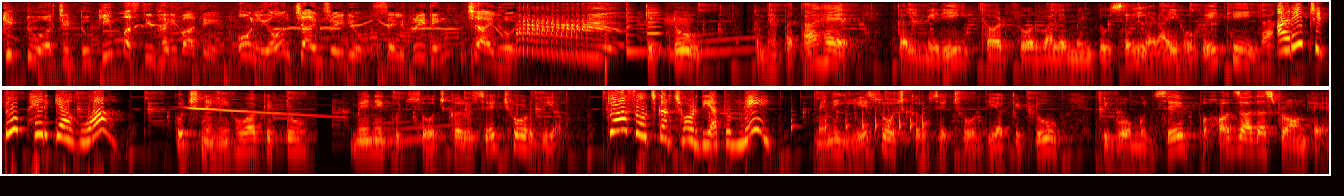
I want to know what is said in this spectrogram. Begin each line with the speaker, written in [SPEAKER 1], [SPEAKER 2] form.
[SPEAKER 1] Kittu और चिट्टू की मस्ती भरी बातें only on child radio celebrating childhood
[SPEAKER 2] Kittu तुम्हें पता है कल मेरी थर्ड फ्लोर वाले मिंटू से लड़ाई हो गई थी।
[SPEAKER 3] अरे चिट्टू फिर क्या हुआ?
[SPEAKER 2] कुछ नहीं हुआ किट्टू। मैंने कुछ सोचकर उसे छोड़ दिया।
[SPEAKER 3] क्या सोचकर छोड़ दिया तुमने?
[SPEAKER 2] मैंने ये सोचकर उसे छोड़ दिया किट्टू कि वो मुझसे बहुत ज़्यादा स्ट्रांग है।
